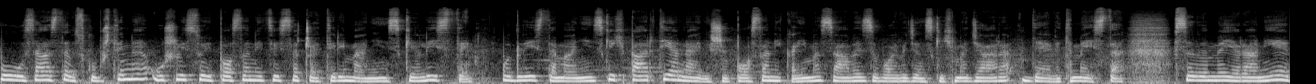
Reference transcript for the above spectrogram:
U sastav Skupštine ušli su i poslanici sa četiri manjinske liste. Od liste manjinskih partija najviše poslanika ima Savez vojvođanskih Mađara devet mesta. SVM je ranije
